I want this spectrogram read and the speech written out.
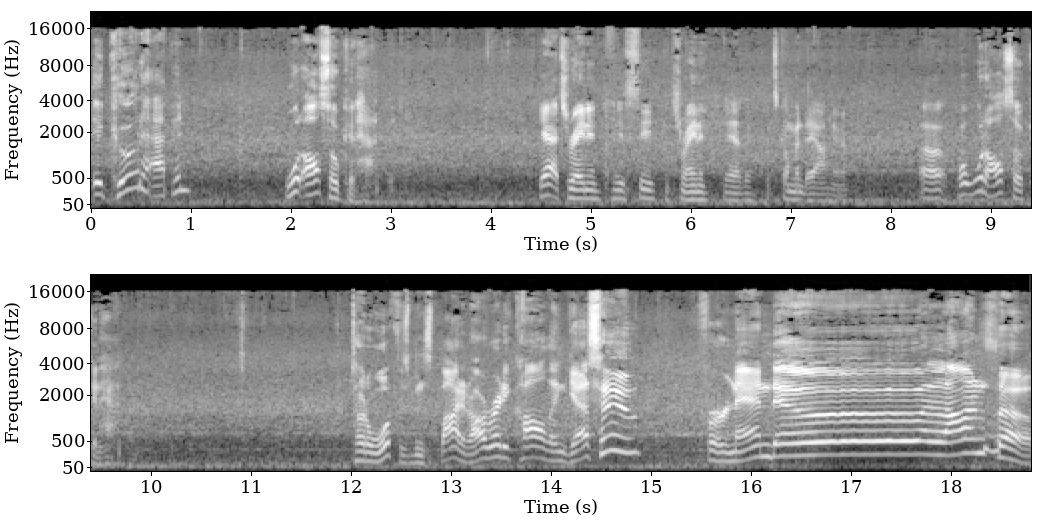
it could happen. What also could happen? Yeah, it's raining. You see, it's raining. Yeah, it's coming down here. Uh, but what also can happen? Toto Wolff has been spotted already calling. Guess who? Fernando Alonso.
